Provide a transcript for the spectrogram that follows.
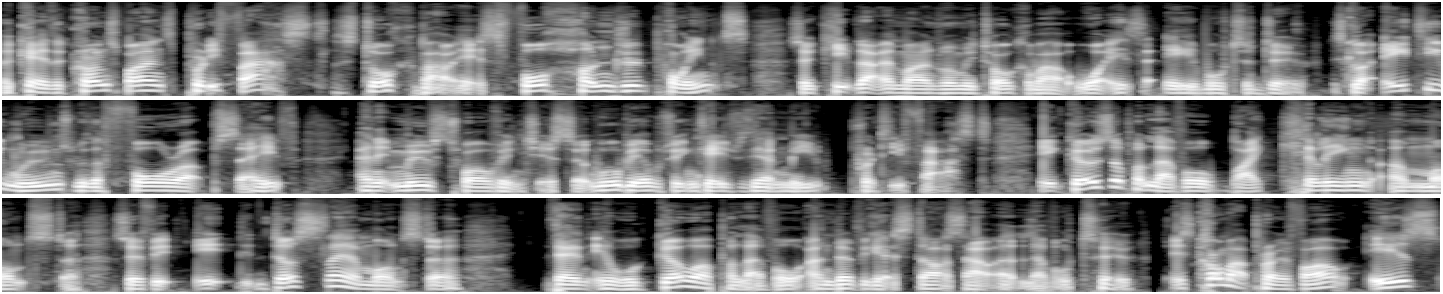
Okay, the Krondspine's pretty fast. Let's talk about it. It's 400 points, so keep that in mind when we talk about what it's able to do. It's got 18 wounds with a 4 up save, and it moves 12 inches, so it will be able to engage with the enemy pretty fast. It goes up a level by killing a monster. So if it, it does slay a monster, then it will go up a level and don't forget it starts out at level 2. Its combat profile is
